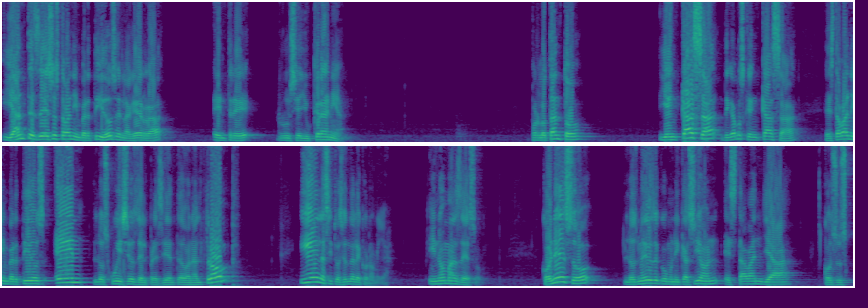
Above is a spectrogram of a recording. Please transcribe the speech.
Y antes de eso estaban invertidos en la guerra entre Rusia y Ucrania. Por lo tanto, y en casa, digamos que en casa, estaban invertidos en los juicios del presidente Donald Trump y en la situación de la economía. Y no más de eso. Con eso, los medios de comunicación estaban ya con sus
